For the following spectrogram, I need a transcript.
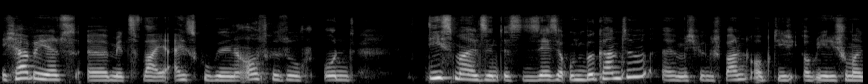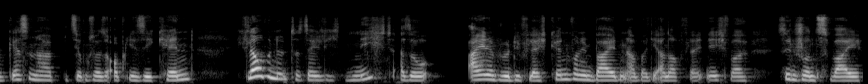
ich habe jetzt äh, mir zwei Eiskugeln ausgesucht und diesmal sind es sehr, sehr unbekannte. Ähm, ich bin gespannt, ob, die, ob ihr die schon mal gegessen habt, beziehungsweise ob ihr sie kennt. Ich glaube tatsächlich nicht. Also eine würde ich vielleicht kennen von den beiden, aber die andere vielleicht nicht, weil es sind schon zwei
